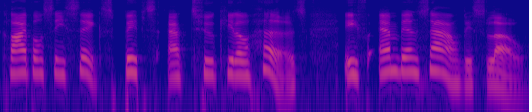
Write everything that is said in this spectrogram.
clybot C6 beeps at 2 kilohertz if ambient sound is low.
